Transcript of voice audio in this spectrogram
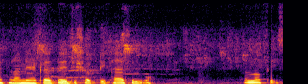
এখন আমি একা একা এটি সবটি খাওয়া ফেলব। আল্লাহ হাফিজ।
